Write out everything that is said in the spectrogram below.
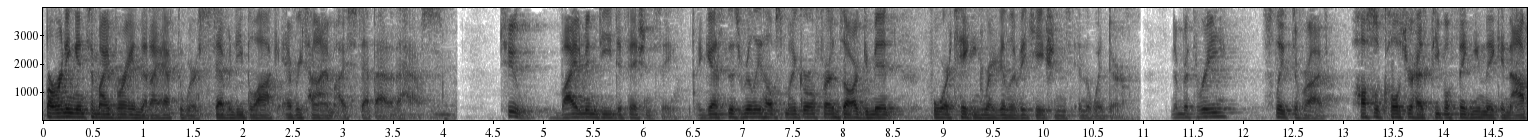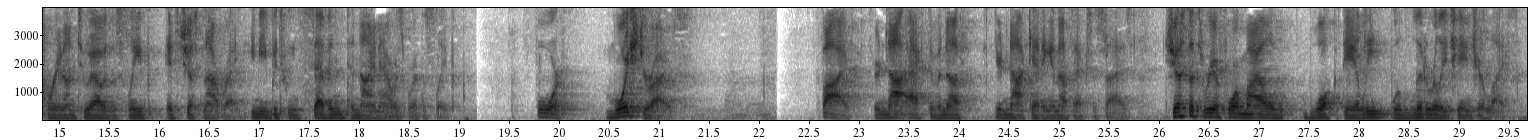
burning into my brain that I have to wear 70 block every time I step out of the house. Two, vitamin D deficiency. I guess this really helps my girlfriend's argument for taking regular vacations in the winter. Number three, sleep deprived. Hustle culture has people thinking they can operate on two hours of sleep. It's just not right. You need between seven to nine hours worth of sleep. Four, moisturize. Five, you're not active enough. You're not getting enough exercise. Just a three or four mile walk daily will literally change your life.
